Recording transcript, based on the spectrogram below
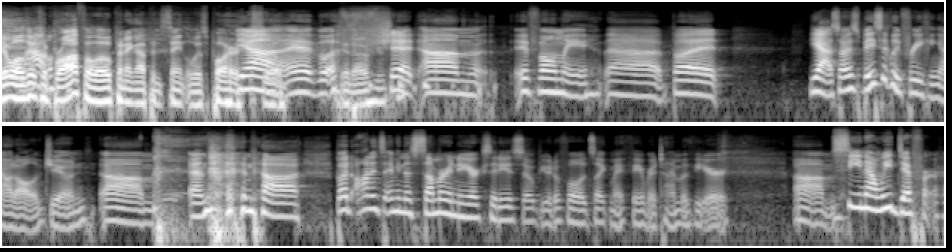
There- well, there's a brothel opening up in St. Louis Park. so- yeah, eh, well, you know. shit. Um, if only. Uh, but yeah, so I was basically freaking out all of June. Um, and then, uh, but honestly, I mean, the summer in New York City is so beautiful. It's like my favorite time of year. Um, See, now we differ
